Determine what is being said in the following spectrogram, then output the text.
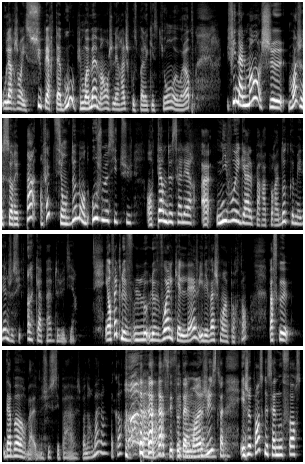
où l'argent est super tabou, puis moi-même, hein, en général, je pose pas la question, euh, voilà. Finalement, je, moi, je saurais pas. En fait, si on me demande où je me situe en termes de salaire à niveau égal par rapport à d'autres comédiennes, je suis incapable de le dire. Et en fait, le, le voile qu'elle lève, il est vachement important parce que D'abord, bah, juste, c'est pas, pas normal, hein, d'accord? Bah C'est totalement injuste. Et je pense que ça nous force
